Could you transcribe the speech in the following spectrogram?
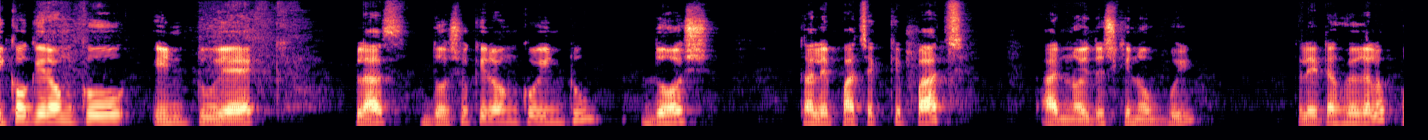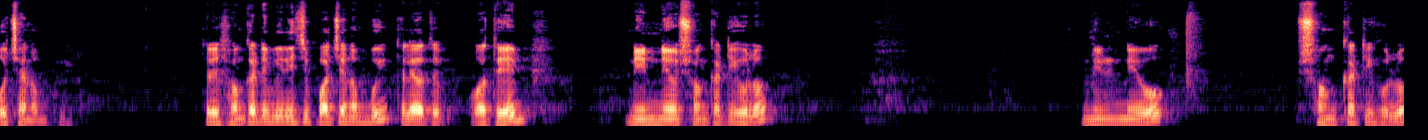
এককের অঙ্ক ইন্টু এক প্লাস দশকের অঙ্ক ইন্টু দশ, তাহলে পাঁচ এককে পাঁচ আর নয় দশকে নব্বই, তাহলে এটা হয়ে গেল পঁচানব্বই। তাহলে সংখ্যাটি বেরিয়েছে পঁচানব্বই, তাহলে অতএব নির্ণেয় সংখ্যাটি হলো, নির্ণেয় সংখ্যাটি হলো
